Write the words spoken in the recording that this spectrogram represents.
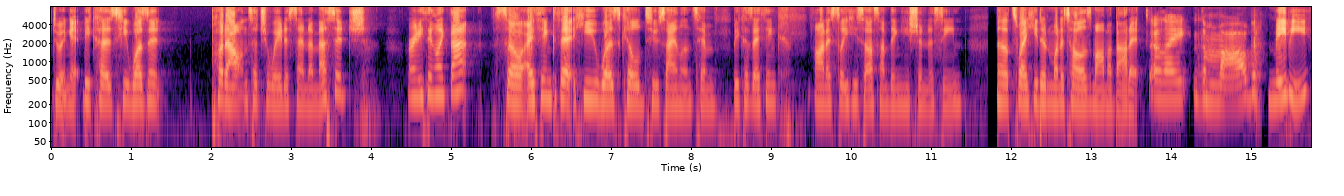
doing it because he wasn't put out in such a way to send a message or anything like that. So I think that he was killed to silence him because I think honestly he saw something he shouldn't have seen. And that's why he didn't want to tell his mom about it. So, like the mob? Maybe.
